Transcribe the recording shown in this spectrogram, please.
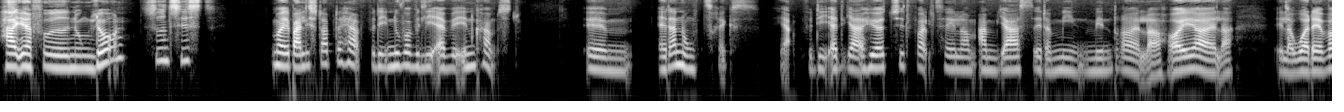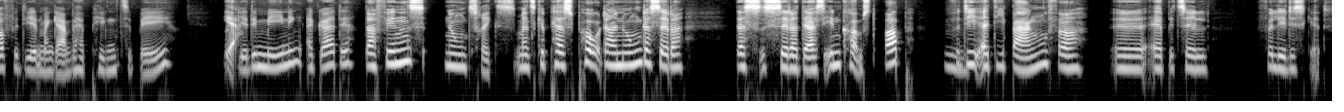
har jeg fået nogle lån siden sidst? Må jeg bare lige stoppe det her, fordi nu hvor vi lige er ved indkomst, øhm, er der nogle tricks her? Fordi at jeg hører tit folk tale om, at jeg sætter min mindre eller højere, eller, eller whatever, fordi at man gerne vil have penge tilbage. Ja. Giver det mening at gøre det? Der findes nogle tricks. Man skal passe på, der er nogen, der sætter, der sætter deres indkomst op, mm. fordi at de er bange for øh, at betale for lidt i skat.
